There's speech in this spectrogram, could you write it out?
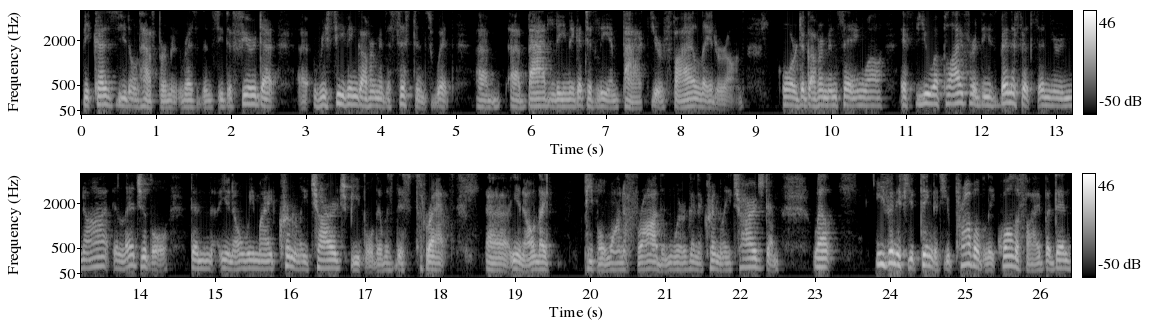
because you don't have permanent residency the fear that receiving government assistance would badly negatively impact your file later on or the government saying, well, if you apply for these benefits and you're not eligible, then you know we might criminally charge people. There was this threat, uh, you know, like people want to fraud and we're going to criminally charge them. Well, even if you think that you probably qualify, but then,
